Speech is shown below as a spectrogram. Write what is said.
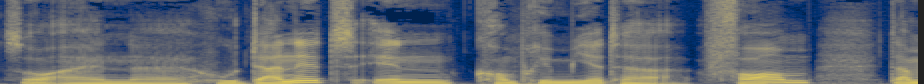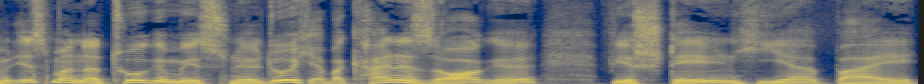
so ein äh, Whodunit in komprimierter Form. Damit ist man naturgemäß schnell durch, aber keine Sorge, wir stellen hier bei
